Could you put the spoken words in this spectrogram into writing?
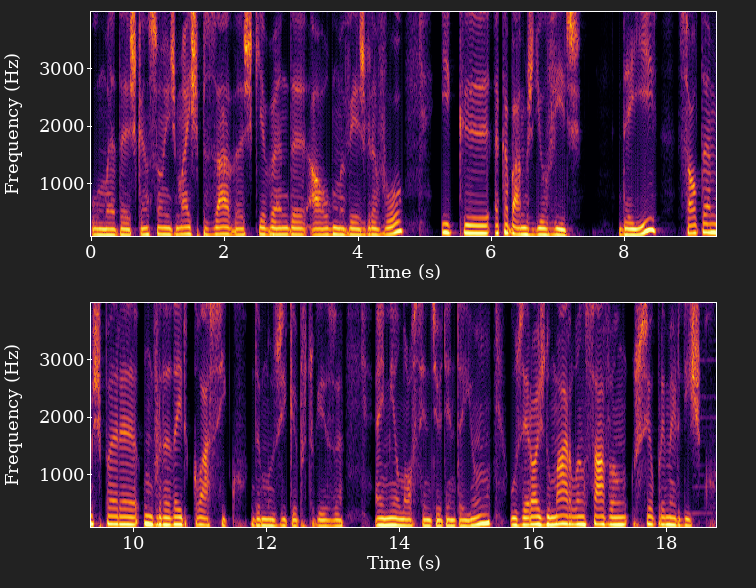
uma das canções mais pesadas que a banda alguma vez gravou e que acabamos de ouvir. Daí saltamos para um verdadeiro clássico da música portuguesa. Em 1981, os Heróis do Mar lançavam o seu primeiro disco.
